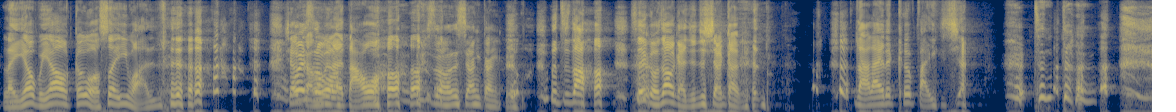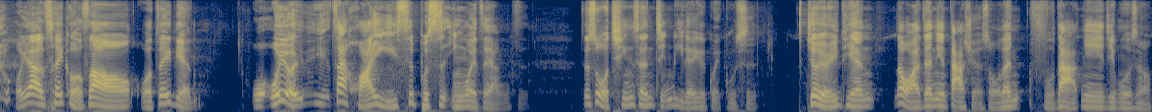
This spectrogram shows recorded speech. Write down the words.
雷要不要跟我睡一晚？香港会来打我，为什么？是香港人？不知道。吹口哨感觉就香港人，哪来的刻板印象？真的，我要吹口哨哦，我这一点，我我有一在怀疑是不是因为这样子，这是我亲身经历的一个鬼故事。就有一天，那我还在念大学的时候，我在辅大念业绩部的时候，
